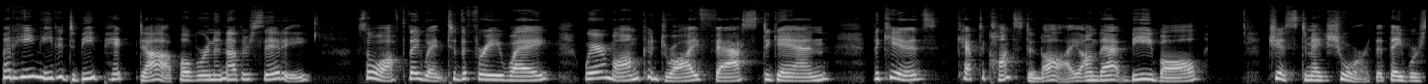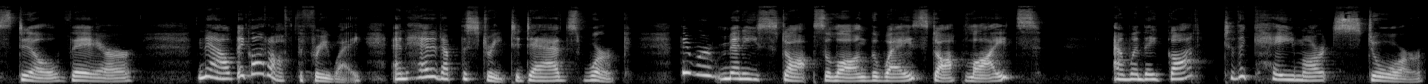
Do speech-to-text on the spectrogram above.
but he needed to be picked up over in another city. So off they went to the freeway, where Mom could drive fast again. The kids kept a constant eye on that bee ball, just to make sure that they were still there. Now they got off the freeway and headed up the street to Dad's work. There were many stops along the way, stop lights. And when they got to the Kmart store,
